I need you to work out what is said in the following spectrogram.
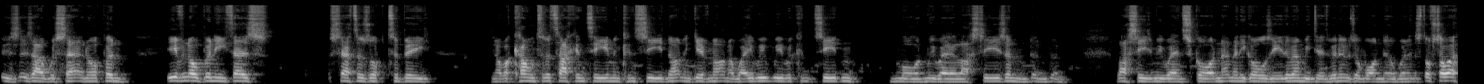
is, is how we're setting up. And even though Benitez set us up to be, you know, a counter-attacking team and concede nothing and give nothing away, we, we were conceding more than we were last season. And, and last season we weren't scoring that many goals either. When we did win, it was a 1-0 win and stuff. So I,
